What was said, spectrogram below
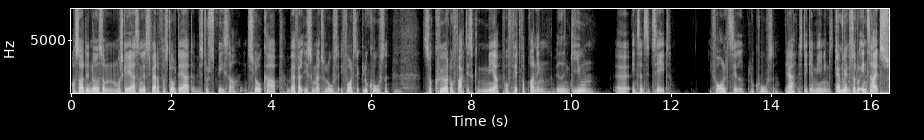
Og så er det noget, som måske er sådan lidt svært at forstå, det er, at hvis du spiser en slow carb, i hvert fald isomaltolose, i forhold til glukose, mm. så kører du faktisk mere på fedtforbrænding ved en given øh, intensitet i forhold til glukose, Ja. hvis det giver mening. Så, Jamen, du, så du, indtager et,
